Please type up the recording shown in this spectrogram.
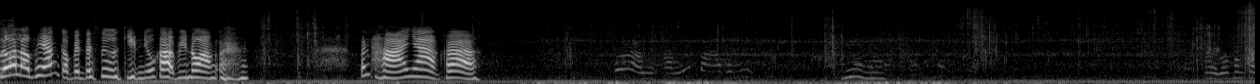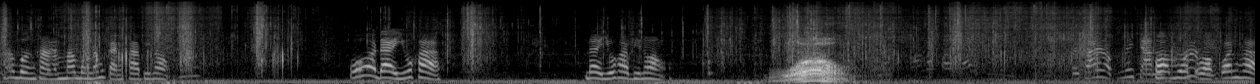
แล้วเราเพียงกับเป็นตะซื้อกินอยู่ค่ะพี่น้องมันหายากค่ะมาเบิ่งค่ะมาเบิ่งน้ำกันค่ะพี่น้อง โอ้ได้อยู่ค่ะ ได้อยู่ค่ะพี่น้อง Wow. ไปใช้หรอกไม่จันเพาะหมดออกก่อนค่ะ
